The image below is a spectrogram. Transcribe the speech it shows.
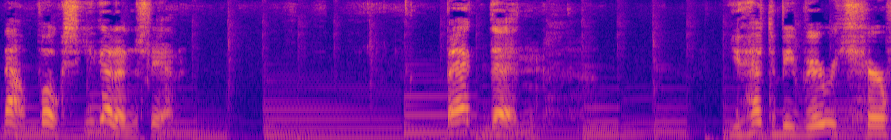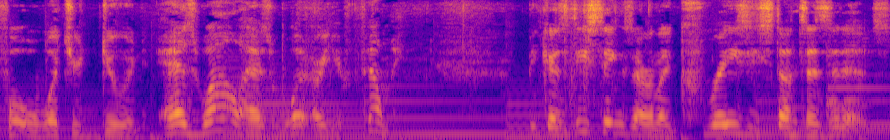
Now, folks, you gotta understand. Back then, you have to be very careful of what you're doing, as well as what are you filming, because these things are like crazy stunts as it is.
